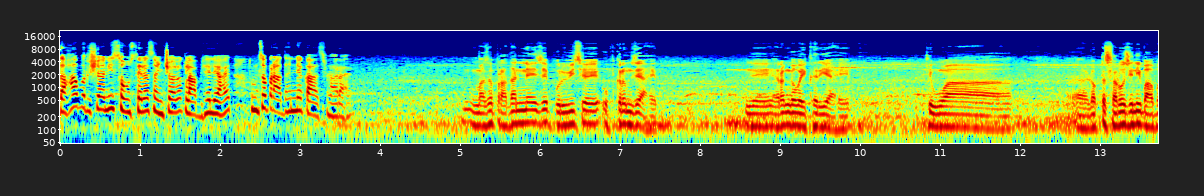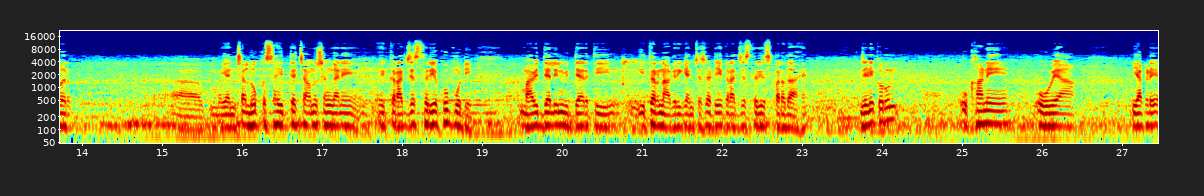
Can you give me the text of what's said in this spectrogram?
दहा वर्षांनी संस्थेला संचालक लाभलेले आहेत. तुमचं प्राधान्य का असणार आहे? माझं प्राधान्य जे पूर्वीचे उपक्रम जे आहेत म्हणजे रंगवैखरी आहे किंवा डॉक्टर सरोजिनी बाबर यांच्या लोकसाहित्याच्या अनुषंगाने एक राज्यस्तरीय खूप मोठी महाविद्यालयीन विद्यार्थी इतर नागरिक यांच्यासाठी एक राज्यस्तरीय स्पर्धा आहे. जेणेकरून उखाणे ओव्या याकडे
